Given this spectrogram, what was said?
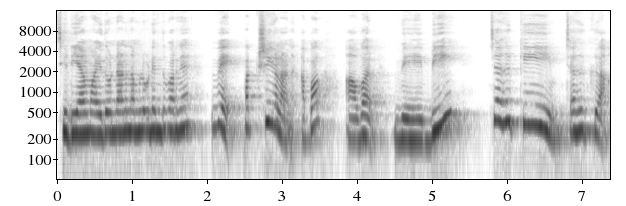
ചിടിയാമായതുകൊണ്ടാണ് നമ്മളിവിടെ എന്ത് പറഞ്ഞത് വേ പക്ഷികളാണ്. അപ്പോൾ അവർ വേ ബി ചഹുക്കീം. ചഹുക്കുക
